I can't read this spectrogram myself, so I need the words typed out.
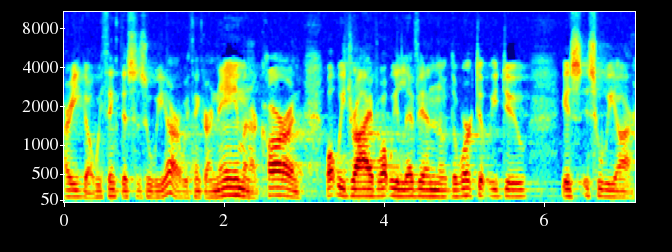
our ego. We think this is who we are. We think our name and our car and what we drive, what we live in, the work that we do is, is who we are.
